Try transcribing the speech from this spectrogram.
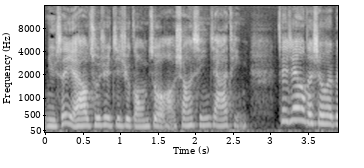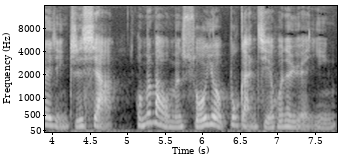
女生也要出去继续工作哈，双薪家庭。在这样的社会背景之下，我们把我们所有不敢结婚的原因，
